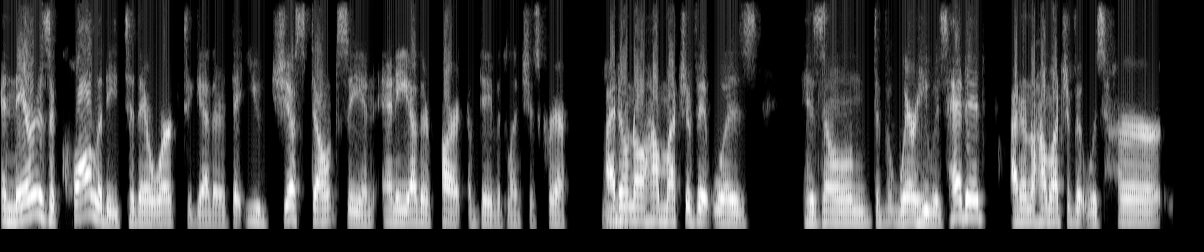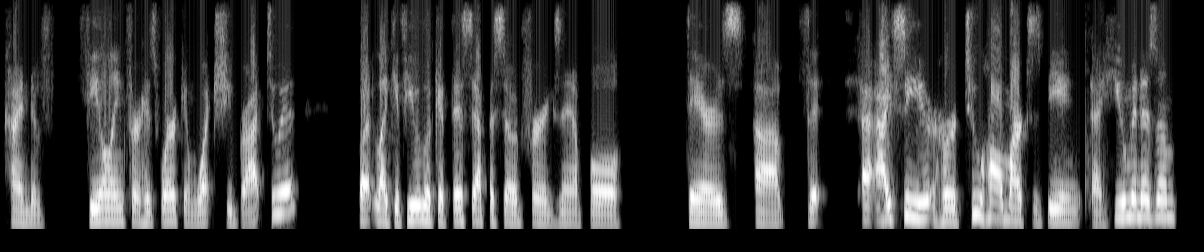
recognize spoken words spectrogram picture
And there is a quality to their work together that you just don't see in any other part of David Lynch's career. Mm. I hmm. don't know how much of it was his own, where he was headed. I don't know how much of it was her kind of feeling for his work and what she brought to it. But like if you look at this episode, for example, there's uh, the, I see her two hallmarks as being uh, humanism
